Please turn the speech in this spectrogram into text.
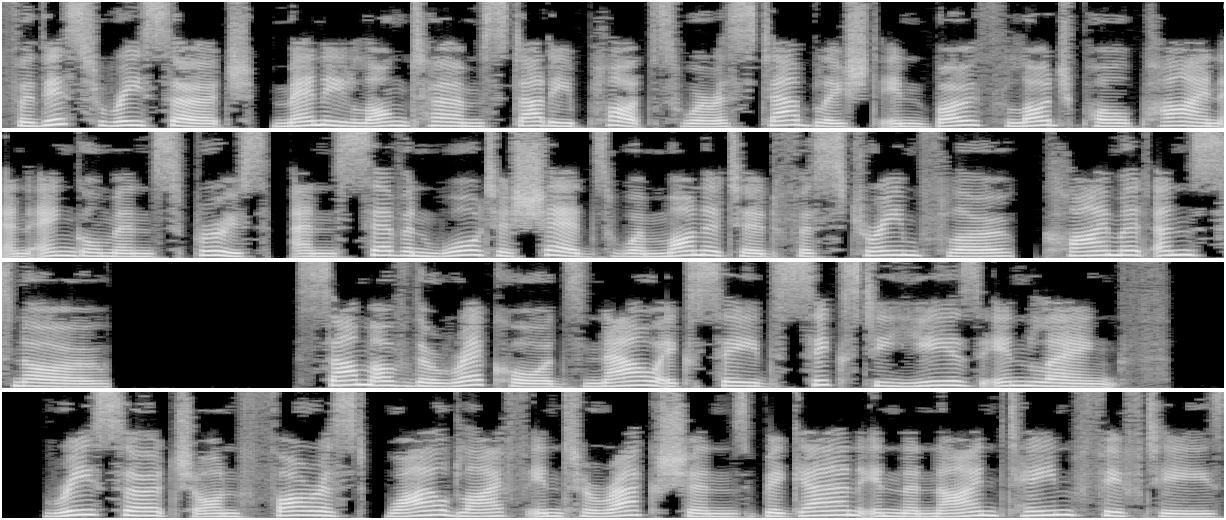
For this research, many long-term study plots were established in both lodgepole pine and Engelmann spruce, and seven watersheds were monitored for streamflow, climate and snow. Some of the records now exceed 60 years in length. Research on forest-wildlife interactions began in the 1950s.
